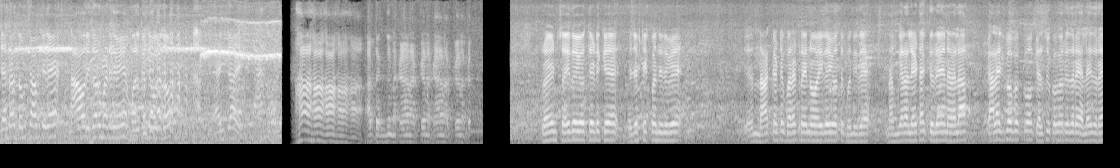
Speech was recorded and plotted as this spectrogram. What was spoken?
ಜನರಲ್ ಧ್ವಂಸ ಆಗ್ತಿದೆ ನಾವು ರಿಸರ್ವ್ ಮಾಡಿದ್ದೀವಿ ಮಲ್ಕಂದೆ ಹೋಗೋದು. ಎಂಜಾಯ್ ಹಾ ಹಾ ಹಾ ಹಾ ಹಾ. ನಕ ನಕ ನಕ ನಕ. ಫ್ರೆಂಡ್ಸ್ ಐದು ಐವತ್ತೆರಡಕ್ಕೆ ಮೆಜೆಸ್ಟಿಕ್ ಬಂದಿದ್ದೀವಿ. ಏನು ನಾಲ್ಕು ಗಂಟೆಗೆ ಬರೋ ಟ್ರೈನು ಐದು ಐವತ್ತಕ್ಕೆ ಬಂದಿದೆ. ನಮಗೆಲ್ಲ ಲೇಟ್ ಆಗ್ತಿದೆ ನಾವೆಲ್ಲ ಕಾಲೇಜ್ಗೆ ಹೋಗ್ಬೇಕು ಕೆಲ್ಸಕ್ಕೆ ಹೋಗೋರು ಇದ್ದಾರೆ ಎಲ್ಲ ಇದ್ದಾರೆ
